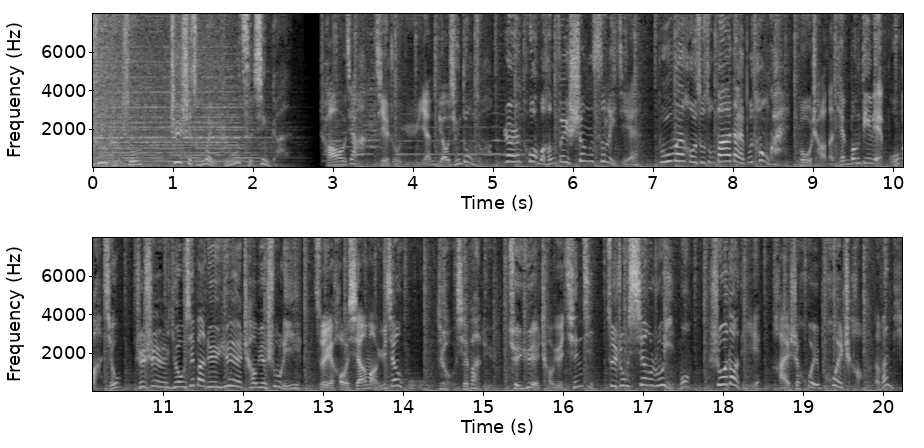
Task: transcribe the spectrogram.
飞碟说：“知识从未如此性感。”吵架借助语言、表情、动作，让人唾沫横飞、声嘶力竭；不问候祖宗八代不痛快，不吵得天崩地裂不罢休。只是有些伴侣越吵越疏离，最后相忘于江湖；有些伴侣却越吵越亲近，最终相濡以沫。说到底，还是会不会吵的问题。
